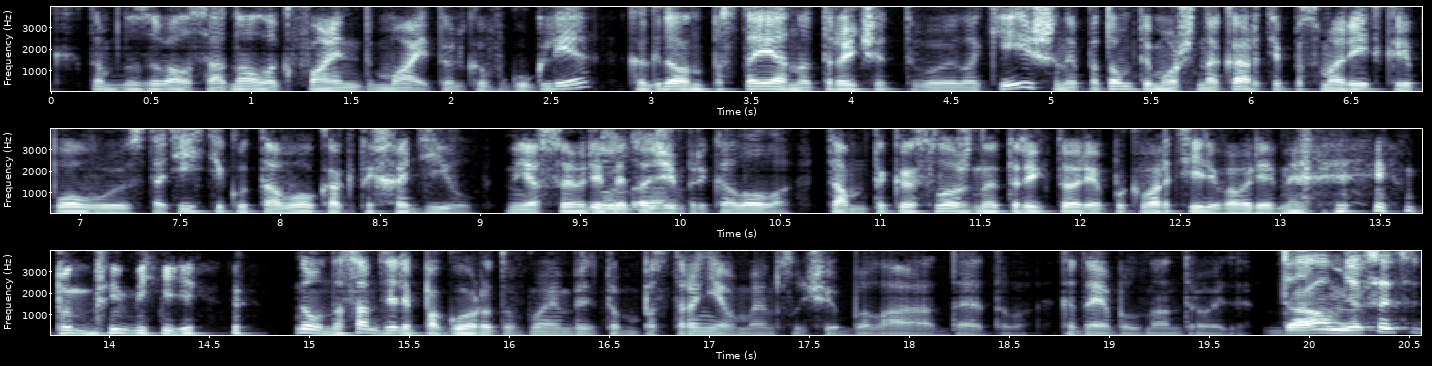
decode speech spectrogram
как там назывался, аналог Find My, только в Гугле, когда он постоянно тречит твой location, и потом ты можешь на карте посмотреть криповую статистику того, как ты ходил. Меня в свое время ну, это да. очень прикололо. Там такая сложная траектория по квартире во время пандемии. Ну, на самом деле, по городу в моем, там, по стране в моем случае была до этого, когда я был на андроиде. Да, у меня, кстати,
